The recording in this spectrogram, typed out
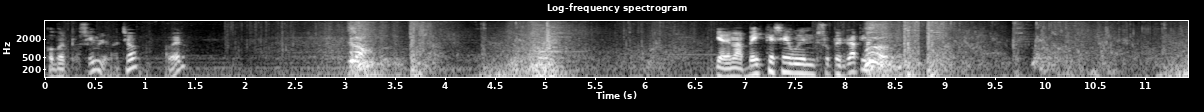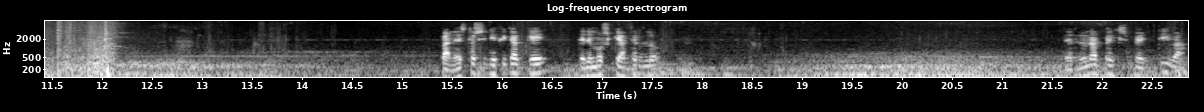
¿Cómo es posible, macho? A ver. Y además, ¿veis que se unen súper rápido? Esto significa que tenemos que hacerlo desde una perspectiva.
